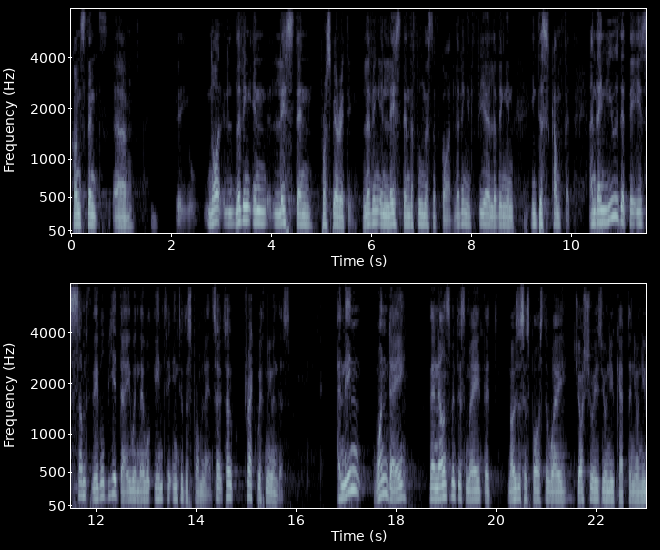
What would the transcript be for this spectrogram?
constant um, not living in less than prosperity, living in less than the fullness of God, living in fear, living in, in discomfort. And they knew that there is something, there will be a day when they will enter into this promised land. So, so track with me in this. And then one day, the announcement is made that Moses has passed away, Joshua is your new captain, your new,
